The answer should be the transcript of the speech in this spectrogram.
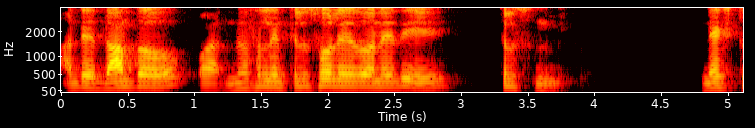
అంటే దాంతో అసలు నేను తెలుసో లేదో అనేది తెలుస్తుంది మీకు. నెక్స్ట్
